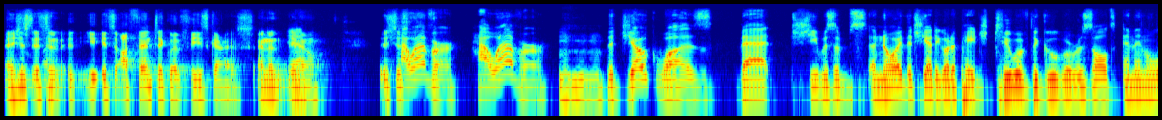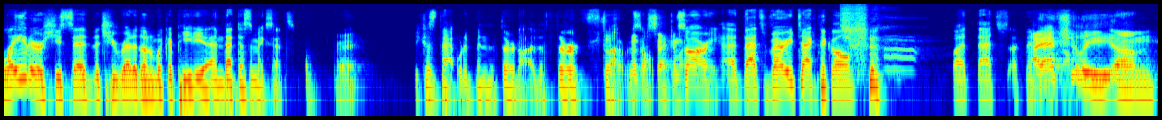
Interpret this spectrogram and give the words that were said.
and it's just it's an, it's authentic with these guys, and you Yeah. know, it's just however, however, hmm the joke was that she was annoyed that she had to go to page two of the Google results, and then later she said that she read it on Wikipedia, and that doesn't make sense right. because that would have been the third uh, the third The- uh, the second. Sorry, uh, that's very technical, but that's a thing. I thought. actually, um,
